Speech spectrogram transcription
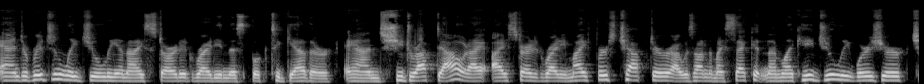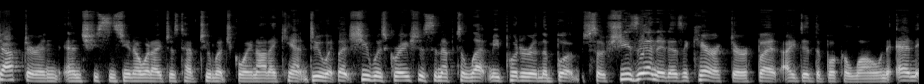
And originally, Julie and I started writing this book together, and she dropped out. I, I started writing my first chapter. I was on to my second, and I'm like, "Hey, Julie, where's your chapter?" And and she says, "You know what? I just have too much going on. I can't do it." But she was gracious enough to let me put her in the book, so she's in it as a character. But I did the book alone, and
